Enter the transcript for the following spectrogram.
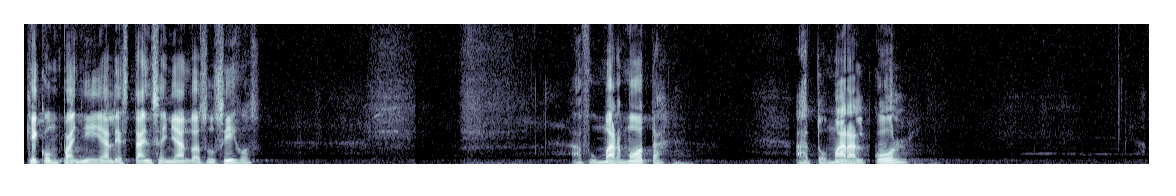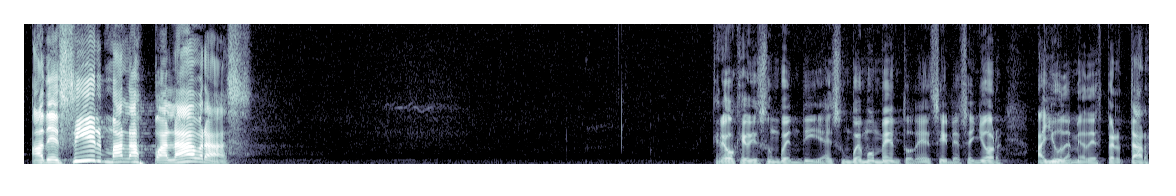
¿Qué compañía le está enseñando a sus hijos? A fumar mota a tomar alcohol, a decir malas palabras. Creo que hoy es un buen día, es un buen momento de decirle, Señor, ayúdame a despertar.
